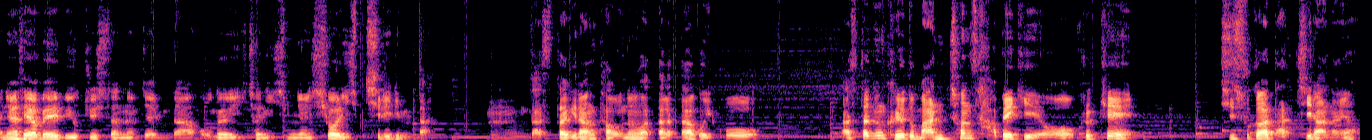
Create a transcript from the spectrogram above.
안녕하세요. 매일 미국 주식 사는 남자입니다. 오늘 2020년 10월 27일입니다. 음, 나스닥이랑 다우는 왔다 갔다 하고 있고 나스닥은 그래도 11,400이에요. 그렇게 지수가 낮질 않아요.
